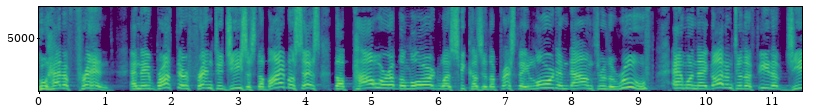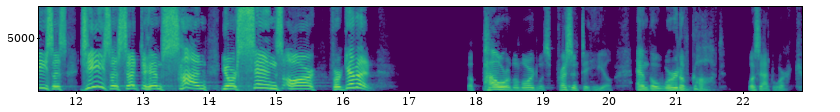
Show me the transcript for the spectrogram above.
who had a friend and they brought their friend to Jesus. The Bible says the power of the Lord was because of the press. They lowered him down through the roof, and when they got him to the feet of Jesus, Jesus said to him, Son, your sins are forgiven. The power of the Lord was present to heal, and the Word of God was at work.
